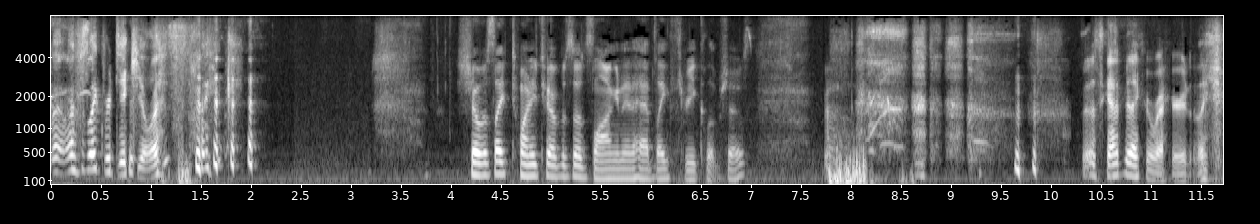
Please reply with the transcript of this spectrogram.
That was like ridiculous. Like, Show was like 22 episodes long, and it had like three clip shows. It's got to be like a record. Like, Just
